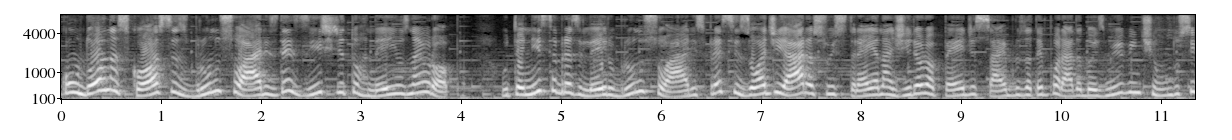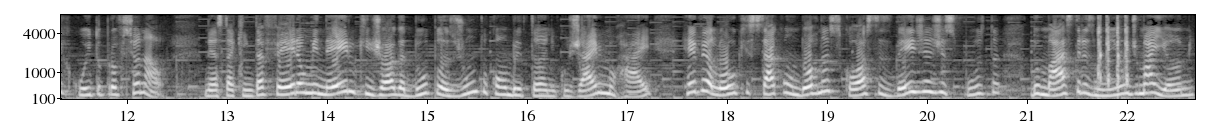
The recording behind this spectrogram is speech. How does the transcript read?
Com dor nas costas, Bruno Soares desiste de torneios na Europa o tenista brasileiro Bruno Soares precisou adiar a sua estreia na gira europeia de Saibros da temporada 2021 do circuito profissional. Nesta quinta-feira, o mineiro, que joga duplas junto com o britânico Jaime Murray, revelou que está com dor nas costas desde a disputa do Masters 1000 de Miami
